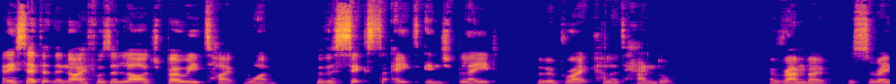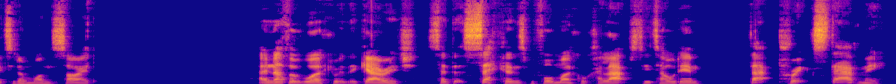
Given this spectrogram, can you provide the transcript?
And he said that the knife was a large Bowie type one with a 6 to 8 inch blade with a bright coloured handle. A Rambo was serrated on one side. Another worker at the garage said that seconds before Michael collapsed, he told him, That prick stabbed me.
